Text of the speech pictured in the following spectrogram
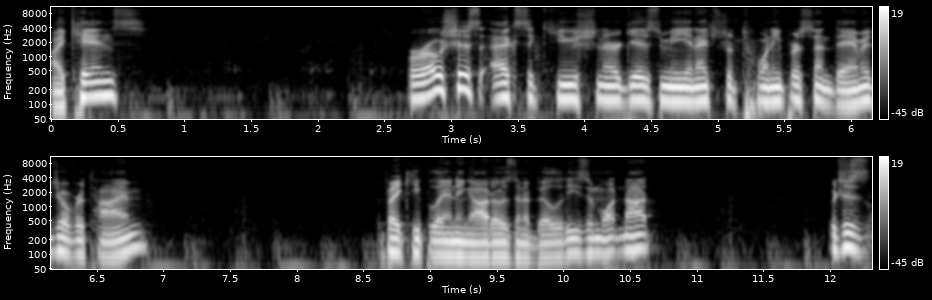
my kins. Ferocious executioner gives me an extra 20% damage over time. If I keep landing autos and abilities and whatnot. Which is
